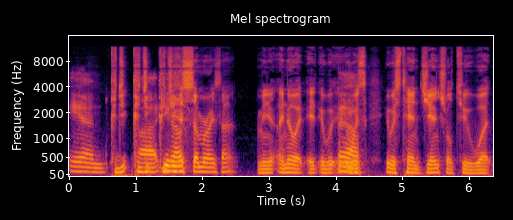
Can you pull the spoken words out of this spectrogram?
and Could you could you Uh, could you you, know- just summarize that? I mean, I know it it, it, it Yeah. was it was tangential to what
